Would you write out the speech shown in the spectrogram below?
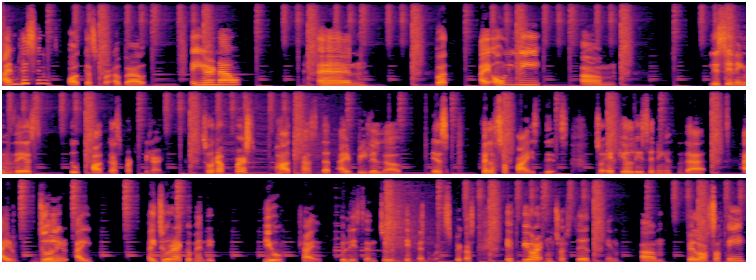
I'm listening to podcasts for about a year now, and but I only um listening this two podcasts particularly. So the first podcast that I really love is Philosophize This. So if you're listening to that, I do I I do recommend it you try to listen to Stephen West because if you are interested in um, philosophy,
